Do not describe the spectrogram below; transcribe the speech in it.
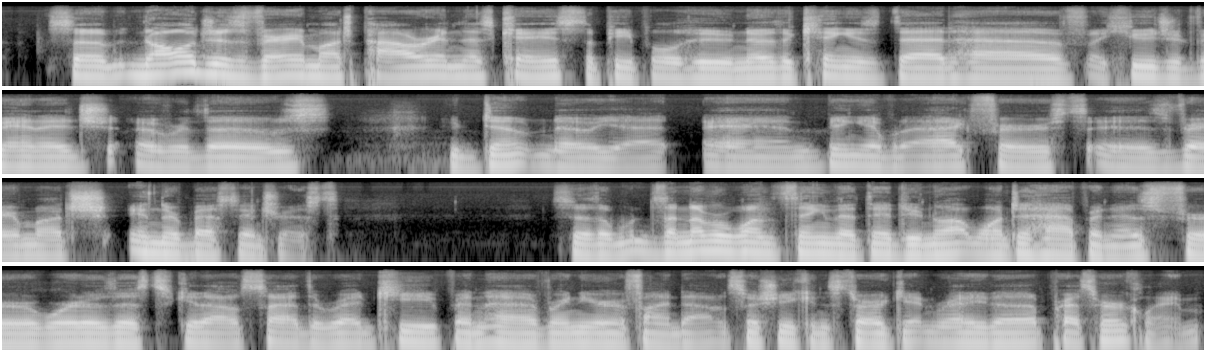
So knowledge is very much power in this case. The people who know the king is dead have a huge advantage over those who don't know yet, and being able to act first is very much in their best interest. So the the number one thing that they do not want to happen is for word of this to get outside the Red Keep and have Rhaenyra find out, so she can start getting ready to press her claim.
